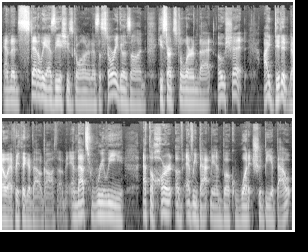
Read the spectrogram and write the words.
And then steadily as the issues go on and as the story goes on, he starts to learn that, oh shit, I didn't know everything about Gotham. And that's really at the heart of every Batman book what it should be about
